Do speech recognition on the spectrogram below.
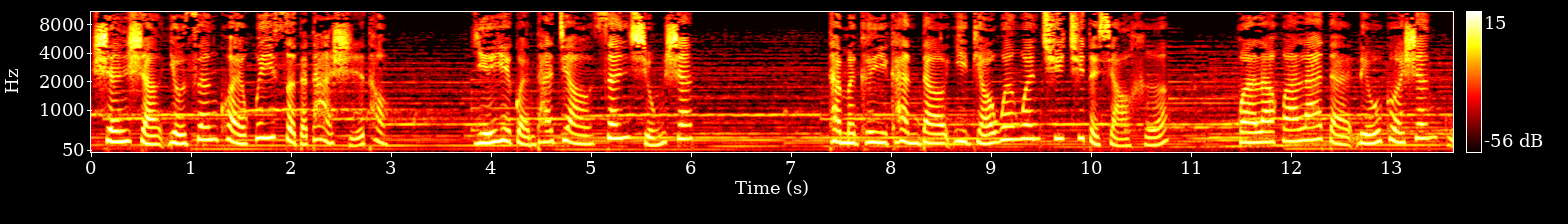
山上有三块灰色的大石头，爷爷管它叫三雄山。他们可以看到一条弯弯曲曲的小河。哗啦哗啦的流过山谷，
